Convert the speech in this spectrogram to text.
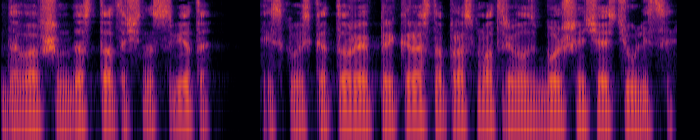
дававшим достаточно света, и сквозь которое прекрасно просматривалась большая часть улицы.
